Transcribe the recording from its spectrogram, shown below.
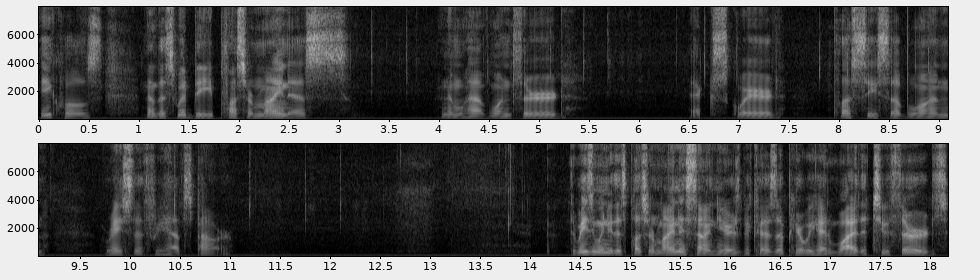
equals, now this would be plus or minus, and then we'll have 1 third x squared plus c sub 1 raised to the 3 halves power. The reason we need this plus or minus sign here is because up here we had y to the 2 thirds,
